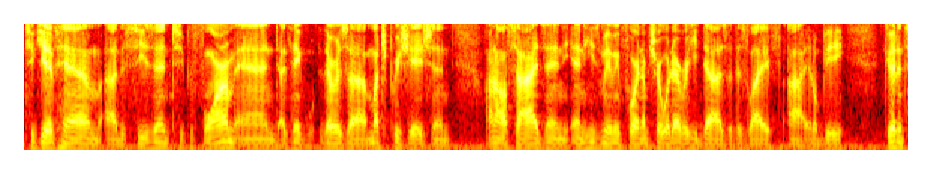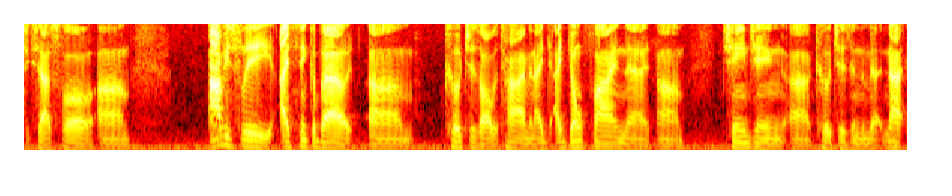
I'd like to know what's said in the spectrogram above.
to give him uh, the season to perform, and I think there was uh, much appreciation on all sides, and, and he's moving forward. And I'm sure whatever he does with his life, uh, it'll be good and successful. Um, obviously, I think about um, coaches all the time, and I, I don't find that um, changing uh, coaches in the not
